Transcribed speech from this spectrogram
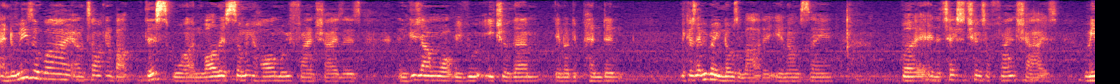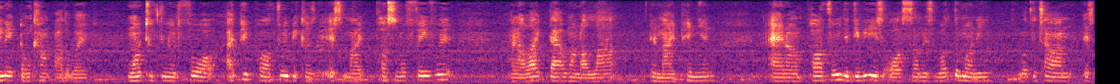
And the reason why I'm talking about this one, while there's so many horror movie franchises, and usually I won't review each of them, you know, dependent, because everybody knows about it, you know what I'm saying? But in the Texas Chainsaw franchise, remake don't count, by the way. One, two, three, and four. I picked part three because it's my personal favorite, and I like that one a lot, in my opinion. And um, part three, the DVD is awesome. It's worth the money, worth the time. It's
